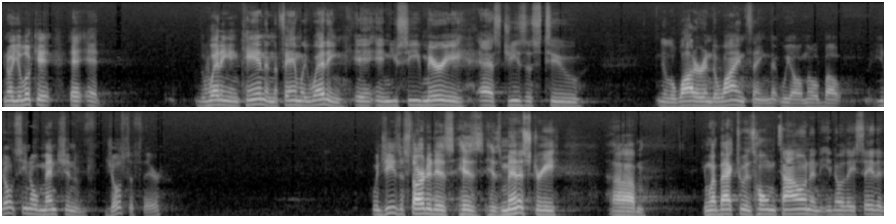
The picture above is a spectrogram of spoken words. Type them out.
You know, you look at, at, at the wedding in Canaan, the family wedding, and, and you see Mary ask Jesus to, you know, the water into wine thing that we all know about. You don't see no mention of Joseph there. When Jesus started his, his, his ministry, um, he went back to his hometown, and you know they say that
